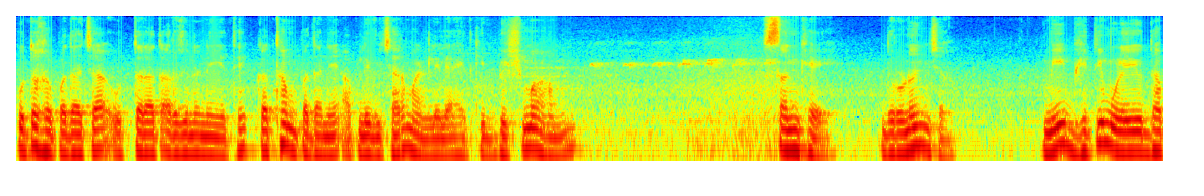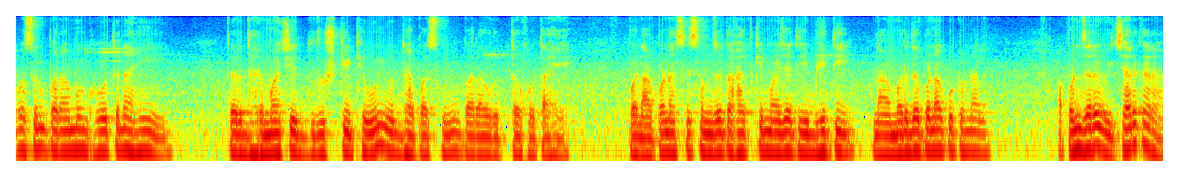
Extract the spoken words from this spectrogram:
कुतः पदाच्या उत्तरात अर्जुनाने येथे कथम पदाने आपले विचार मांडलेले आहेत की भीष्महम संख्ये द्रोणंच. मी भीतीमुळे युद्धापासून परामुख होत नाही तर धर्माची दृष्टी ठेवून युद्धापासून परावृत्त होत आहे. पण आपण असे समजत आहात की माझ्यात ही भीती नामर्दपणा कुठून आला? आपण जरा विचार करा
